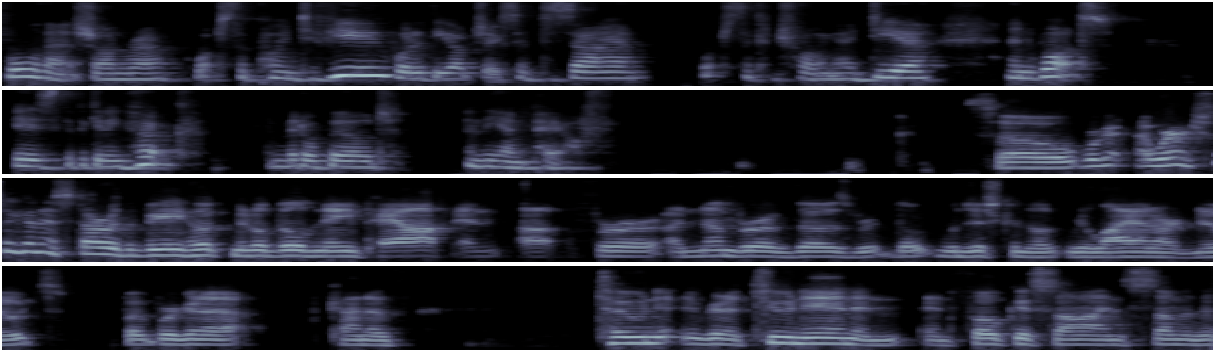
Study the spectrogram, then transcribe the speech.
for that genre? What's the point of view? What are the objects of desire? What's the controlling idea? And what is the beginning hook, the middle build, and the end payoff? So we're, we're actually going to start with the beginning hook, middle build, name, payoff. And uh, for a number of those, we're, we're just going to rely on our notes, but we're going to kind of tune, we're going to tune in and, and focus on some of the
